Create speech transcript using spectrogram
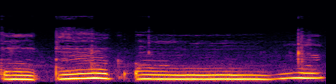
The book on.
